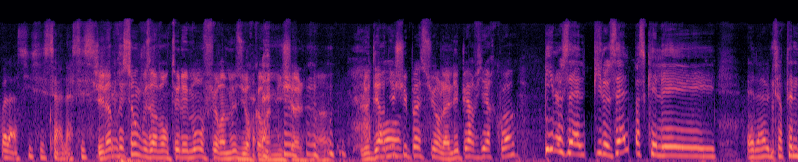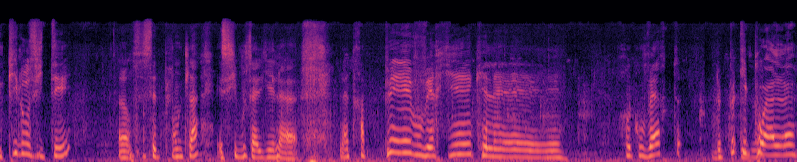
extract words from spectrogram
Voilà, si c'est ça, là. c'est- J'ai l'impression que vous inventez les mots au fur et à mesure quand même, Michel. hein. Le dernier, Oh. je suis pas sûr. Là, l'épervière quoi? Piloselle, piloselle parce qu'elle est, elle a une certaine pilosité. Alors c'est cette plante-là. Et si vous alliez la- l'attraper, vous verriez qu'elle est recouverte de petits poils.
